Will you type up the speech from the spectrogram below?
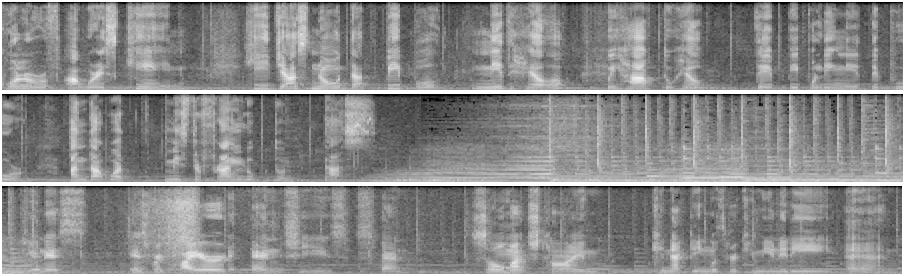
color of our skin. He just knows that people need help. We have to help the people in need, the poor, and that's what Mr. Frank Lupton does. Janice is retired and she's spent so much time connecting with her community and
